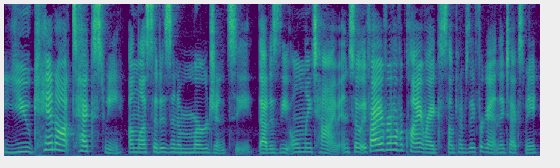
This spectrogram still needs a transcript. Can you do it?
you cannot text me unless it is an emergency. That is the only time. And so if I ever have a client, right, because sometimes they forget and they text me,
